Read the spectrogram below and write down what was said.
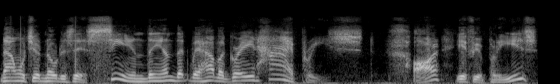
Now I want you to notice this. Seeing then that we have a great high priest. Or, if you please,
